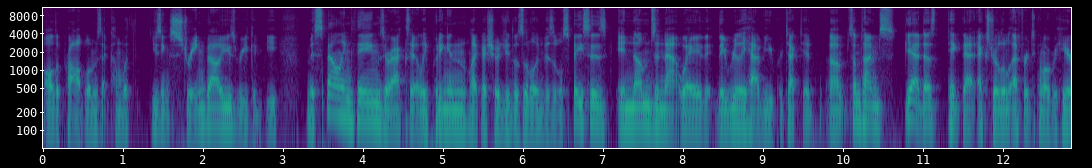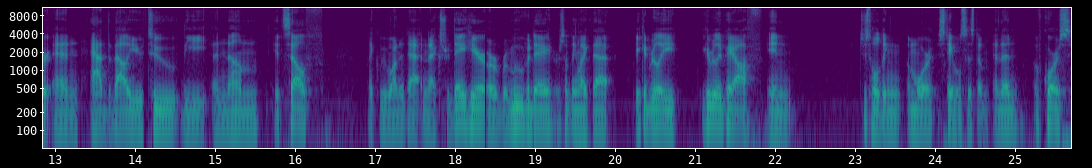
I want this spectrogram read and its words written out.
all the problems that come with using string values where you could be misspelling things or accidentally putting in like i showed you those little invisible spaces in nums in that way they really have you protected. Um, sometimes yeah it does take that extra little effort to come over here and add the value to the enum itself like we wanted to add an extra day here or remove a day or something like that it could really it could really pay off in just holding a more stable system and then of course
